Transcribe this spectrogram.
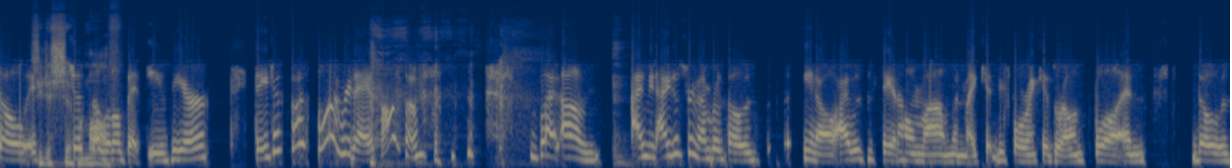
So it's you just just a off little bit easier. They just go to school every day. It's awesome. but um, I mean, I just remember those. You know, I was a stay-at-home mom when my kid before my kids were all in school, and those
